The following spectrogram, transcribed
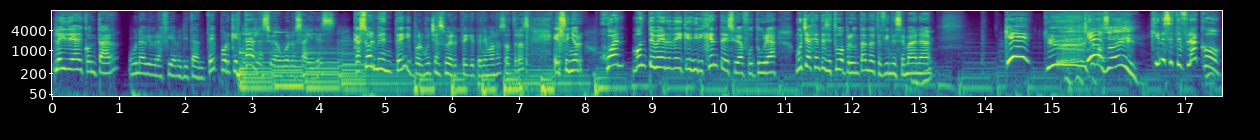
la idea de contar una biografía militante, porque está en la ciudad de Buenos Aires, casualmente y por mucha suerte que tenemos nosotros, el señor Juan Monteverde, que es dirigente de Ciudad Futura. Mucha gente se estuvo preguntando este fin de semana, ¿Qué? ¿Qué pasó ahí? ¿quién es este flaco?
